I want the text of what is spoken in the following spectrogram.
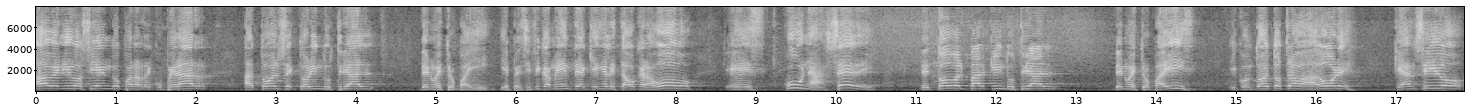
ha venido haciendo para recuperar a todo el sector industrial de nuestro país. Y específicamente aquí en el estado Carabobo, que es cuna, sede de todo el parque industrial de nuestro país y con todos estos trabajadores que han sido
